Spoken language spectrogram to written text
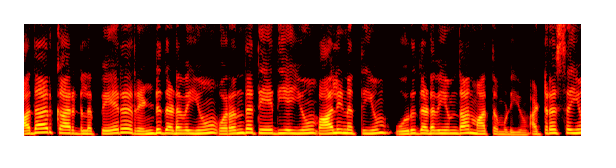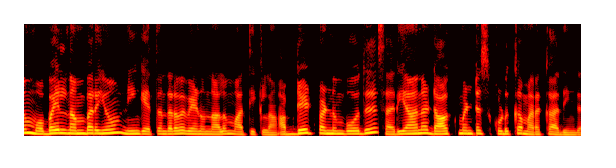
ஆதார் கார்டுல பேரை ரெண்டு தடவையும் பிறந்த தேதியையும் பாலினத்தையும் ஒரு தடவையும் தான் மாத்த முடியும். அட்ரஸையும் மொபைல் நம்பரையும் நீங்க எத்தனை தடவை வேணும்னாலும் மாத்திக்கலாம். அப்டேட் பண்ணும்போது சரியான டாக்குமெண்ட்ஸ் கொடுக்க மறக்காதீங்க.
